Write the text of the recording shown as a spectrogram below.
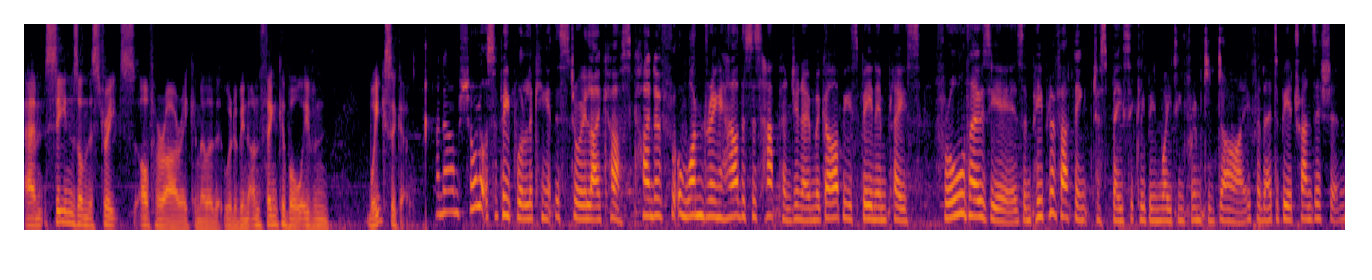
Um, scenes on the streets of Harare, Camilla, that would have been unthinkable even weeks ago. I know, I'm sure lots of people are looking at this story like us, kind of wondering how this has happened. You know, Mugabe's been in place for all those years, and people have, I think, just basically been waiting for him to die, for there to be a transition.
